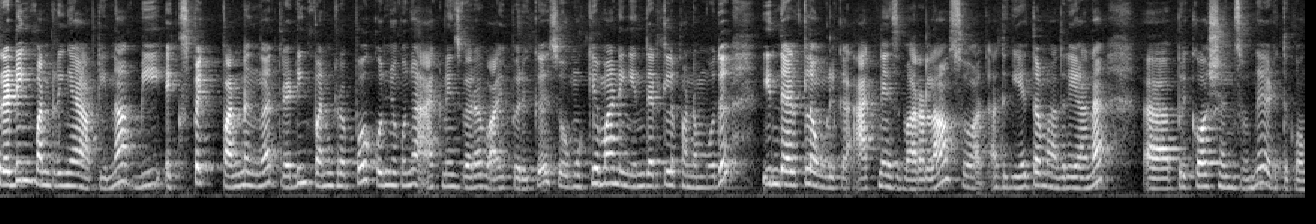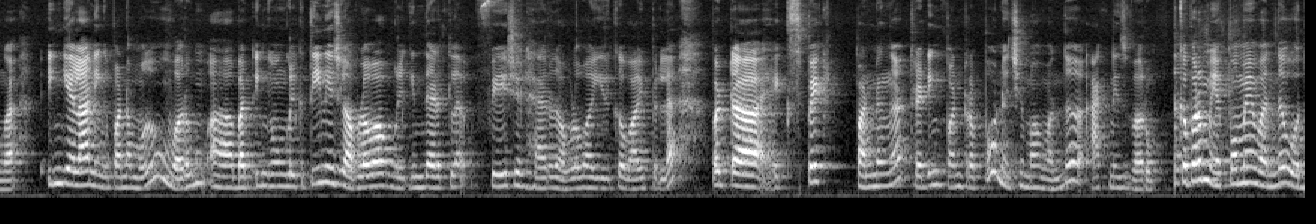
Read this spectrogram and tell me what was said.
த்ரெட்டிங் பண்ணுறீங்க அப்படின்னா பி எக்ஸ்பெக்ட் பண்ணுங்கள் த்ரெட்டிங் பண்ணுறப்போ கொஞ்சம் கொஞ்சம் ஆக்னேஸ் வர வாய்ப்பு இருக்குது ஸோ முக்கியமாக நீங்கள் இந்த இடத்துல பண்ணும்போது இந்த இடத்துல உங்களுக்கு ஆக்னேஸ் வரலாம். ஸோ அதுக்கு ஏற்ற மாதிரியான ப்ரிகாஷன்ஸ் வந்து எடுத்துக்கோங்க. இங்கெல்லாம் நீங்கள் பண்ணும்போதும் வரும். பட் இங்கே உங்களுக்கு டீனேஜில் அவ்வளோவா உங்களுக்கு இந்த இடத்துல ஃபேஷியல் ஹேர் அவ்வளோவா இருக்க வாய்ப்பு இல்லை. பட் எக்ஸ்பெக்ட் பண்ணுங்கள் த்ரெட்டிங் பண்ணுறப்போ நிச்சயமாக வந்து ஆக்னிஸ் வரும். அதுக்கப்புறம் எப்போவுமே வந்து ஒரு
